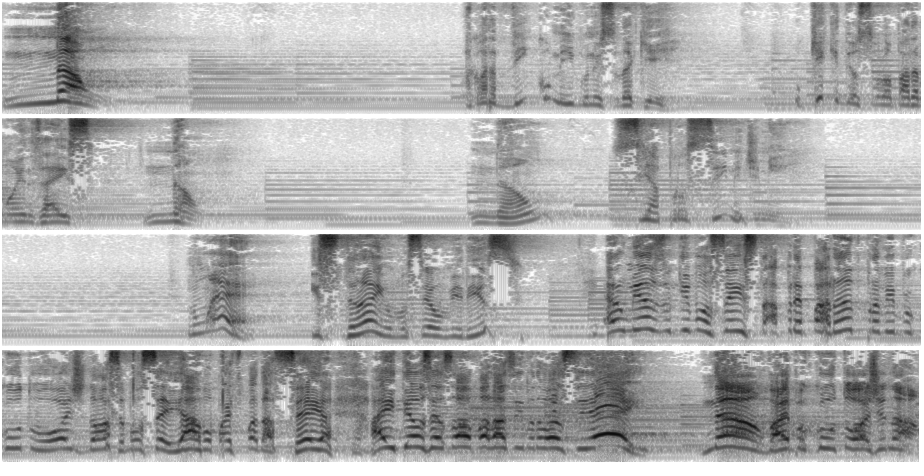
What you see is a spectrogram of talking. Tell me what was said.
não. Agora vem comigo nisso daqui. O que que Deus falou para Moisés? Não não se aproxime de mim. Não é estranho você ouvir isso? É o mesmo que você está preparando para vir para o culto hoje. Nossa, vou ceiar, vou participar da ceia. Aí Deus resolve falar assim para você: Ei, não, vai para o culto hoje não.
